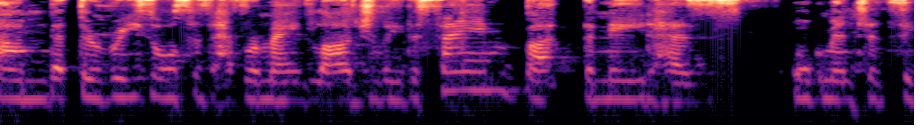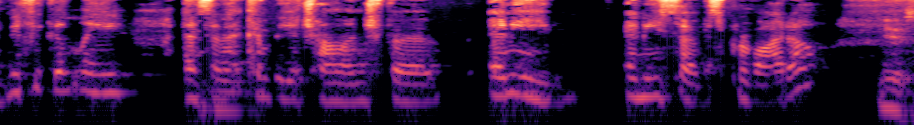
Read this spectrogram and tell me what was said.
um, that the resources have remained largely the same, but the need has augmented significantly, and so that can be a challenge for any any service provider. Yes.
